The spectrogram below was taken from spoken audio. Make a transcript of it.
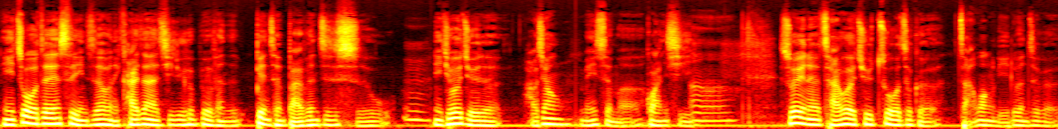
你做这件事情之后，你开战的几率会变成变成百分之十五，嗯，你就会觉得好像没什么关系，嗯，所以呢才会去做这个展望理论这个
